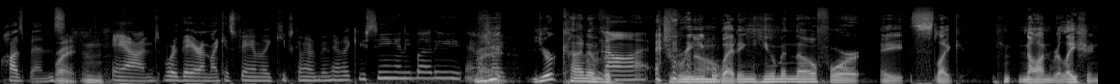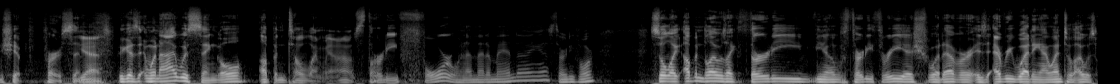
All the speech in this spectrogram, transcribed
husbands. Right. Mm. And we're there and like his family keeps coming up to me and they're like, You seeing anybody? And Right. I'm like, You're kind of a dream No. wedding human though for a like non-relationship person. Yes. Because when I was single, up until I, mean, I was 34 when I met Amanda, I guess 34. So like up until I was like 30, you know, 33 ish, whatever. Is every wedding I went to, I was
